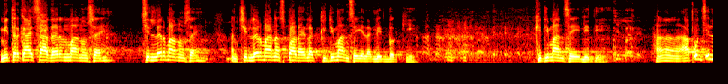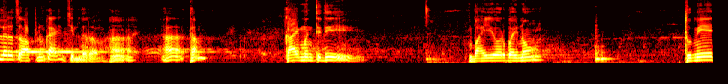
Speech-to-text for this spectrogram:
मी तर काय साधारण माणूस आहे. चिल्लर माणूस आहे. आणि चिल्लर माणूस पाडायला किती माणसं येईल लागलीत बघ की. किती माणसं येईल ती. हा आपण चिल्लरच आहो आपण काय चिल्लर आहो हा हा थांब. काय म्हणते ती? बाई और बहिणो तुम्ही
